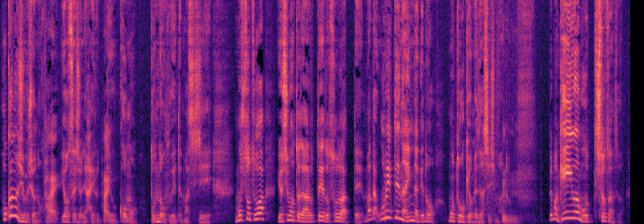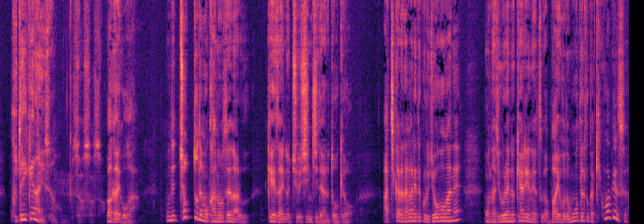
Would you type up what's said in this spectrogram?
他の事務所のはい養成所に入るっていう子もどんどん増えてますし、もう一つは吉本である程度育って、まだ売れてないんだけど、もう東京を目指してしまうと。で、まあ原因はもう一つなんですよ。不ていけないんですよ。そうそうそう。若い子が。ほんで、ちょっとでも可能性のある経済の中心地である東京。あっちから流れてくる情報がね、同じぐらいのキャリアのやつが倍ほど儲てるとか聞くわけですよ。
